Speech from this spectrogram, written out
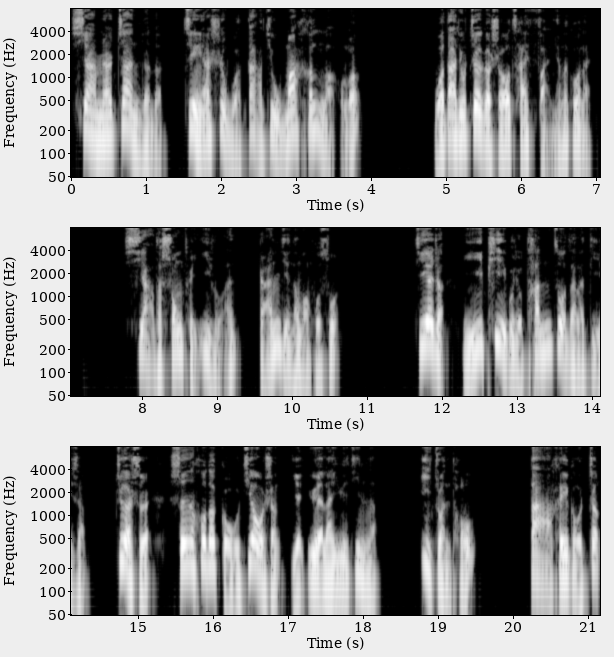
下面站着的竟然是我大舅妈和姥姥。我大舅这个时候才反应了过来，吓得双腿一软，赶紧的往后缩，接着一屁股就瘫坐在了地上。这时，身后的狗叫声也越来越近了。一转头，大黑狗正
